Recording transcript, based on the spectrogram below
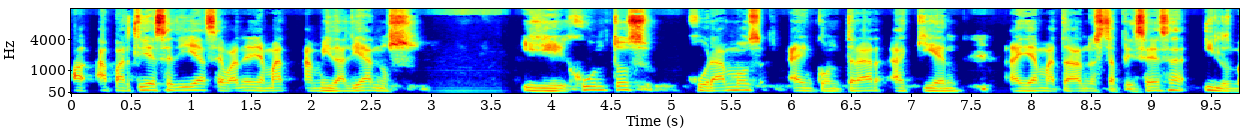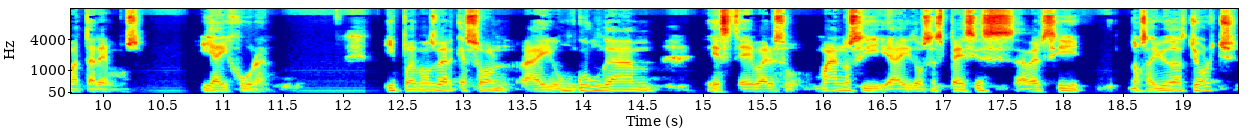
a, partir de ese día se van a llamar amidalianos. Y juntos juramos a encontrar a quien haya matado a nuestra princesa y los mataremos. Y ahí juran. Y podemos ver que son, hay un Gungam, este, varios humanos y hay dos especies. A ver si nos ayudas, George.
